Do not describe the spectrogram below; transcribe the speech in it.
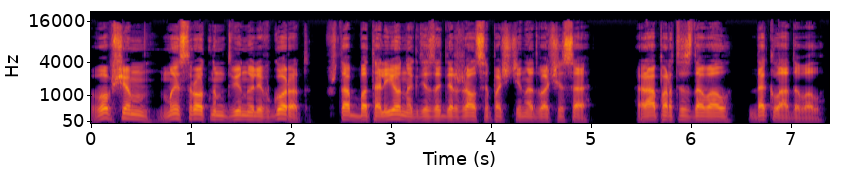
В общем, мы с Ротным двинули в город, в штаб батальона, где задержался почти на два часа. Рапорт издавал, докладывал.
